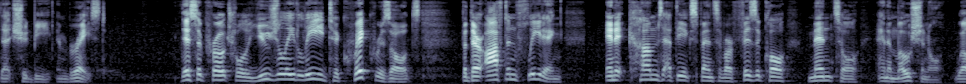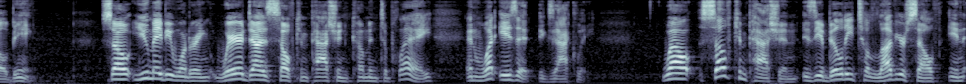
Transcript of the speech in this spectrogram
that should be embraced. This approach will usually lead to quick results, but they're often fleeting, and it comes at the expense of our physical, mental, and emotional well being. So you may be wondering where does self compassion come into play and what is it exactly? Well, self compassion is the ability to love yourself in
